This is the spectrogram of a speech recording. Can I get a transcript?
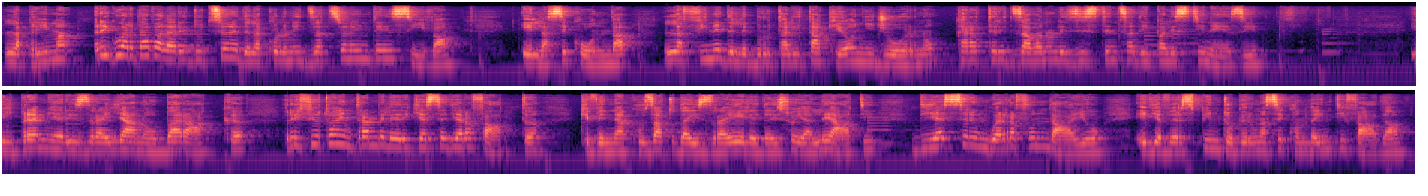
La prima riguardava la riduzione della colonizzazione intensiva e la seconda la fine delle brutalità che ogni giorno caratterizzavano l'esistenza dei palestinesi. Il premier israeliano Barak rifiutò entrambe le richieste di Arafat, che venne accusato da Israele e dai suoi alleati di essere un guerrafondaio e di aver spinto per una seconda intifada.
